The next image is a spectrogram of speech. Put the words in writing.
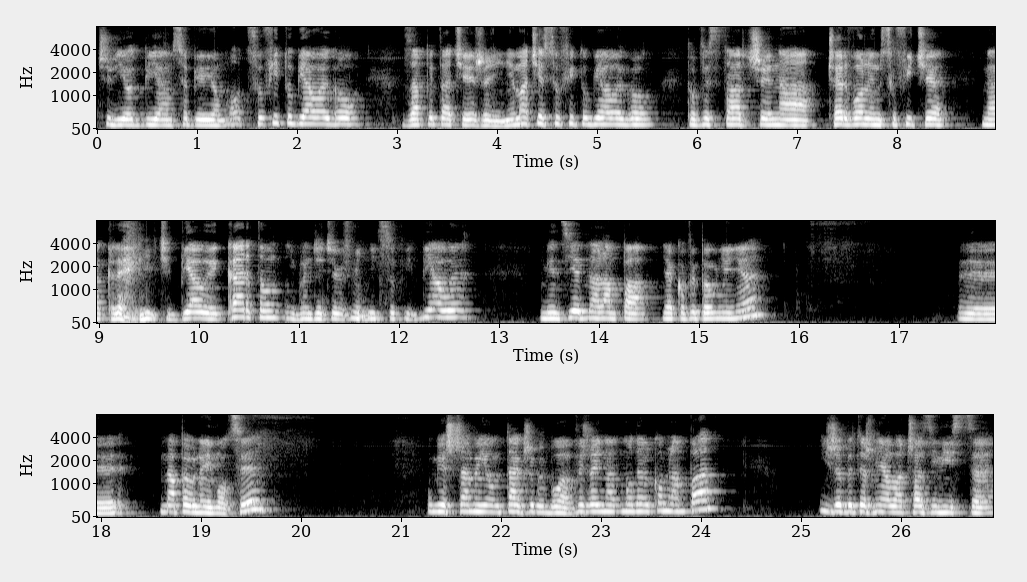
czyli odbijam sobie ją od sufitu białego. Zapytacie, jeżeli nie macie sufitu białego, to wystarczy na czerwonym suficie nakleić biały karton i będziecie już mieli sufit biały. Więc jedna lampa jako wypełnienie yy, na pełnej mocy. Umieszczamy ją tak, żeby była wyżej nad modelką lampa i żeby też miała czas i miejsce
